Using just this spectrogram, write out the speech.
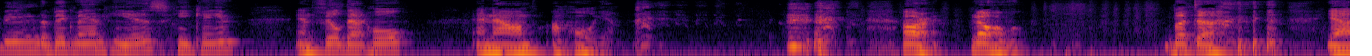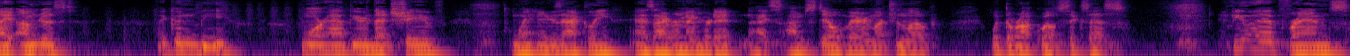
being the big man he is, he came and filled that hole, and now I'm I'm whole again. All right, no homo. But uh, yeah, I, I'm just I couldn't be more happier that shave went exactly as I remembered it. I, I'm still very much in love with the Rockwell 6S. If you have friends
